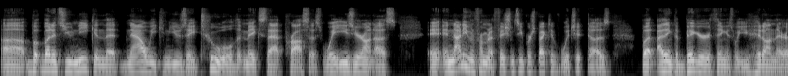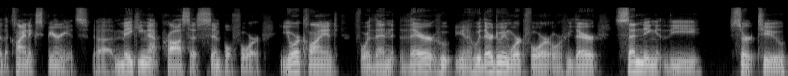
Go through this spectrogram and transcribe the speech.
uh, but but it's unique in that now we can use a tool that makes that process way easier on us, and, and not even from an efficiency perspective, which it does. But I think the bigger thing is what you hit on there the client experience, uh, making that process simple for your client, for then their who you know who they're doing work for or who they're sending the cert to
